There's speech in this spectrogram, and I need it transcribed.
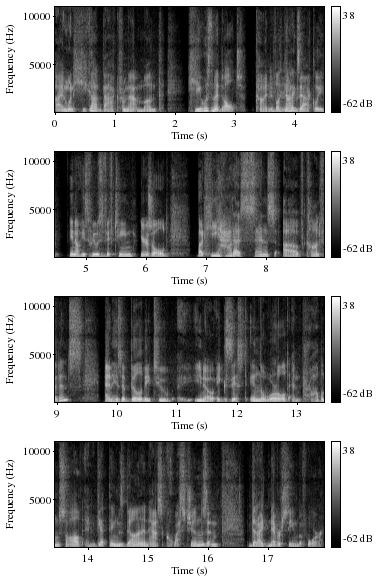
And when he got back from that month, he was an adult, kind of like not mm-hmm. exactly. You know, he's, he was mm-hmm. 15 years old, but he had a sense of confidence and his ability to, you know, exist in the world and problem solve and get things done and ask questions and that I'd never seen before.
